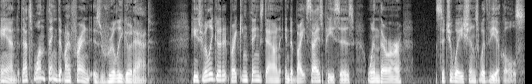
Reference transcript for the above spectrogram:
And that's one thing that my friend is really good at. He's really good at breaking things down into bite sized pieces when there are situations with vehicles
